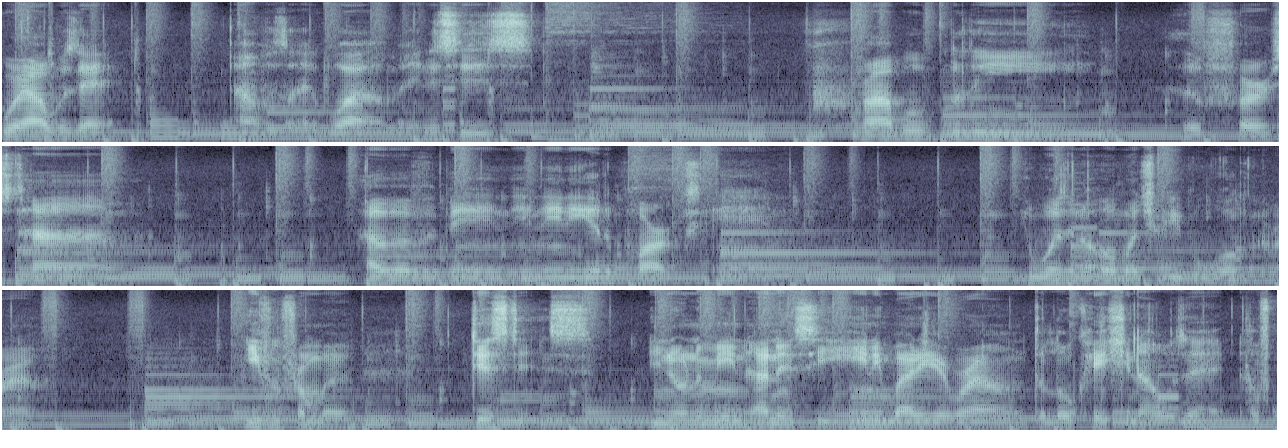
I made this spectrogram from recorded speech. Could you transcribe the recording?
where I was at. I was like, wow, man, this is probably the first time I've ever been in any of the parks and it wasn't a whole bunch of people walking around. Even from a distance. You know what I mean? I didn't see anybody around the location I was at. Of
